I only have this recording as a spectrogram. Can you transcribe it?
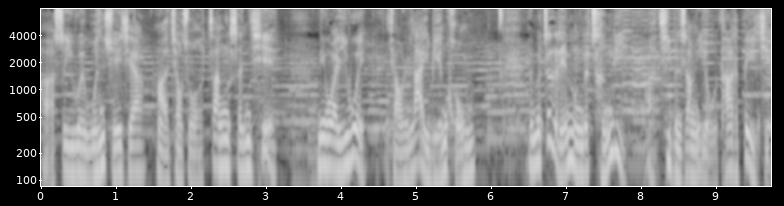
啊，是一位文学家啊，叫做张深切，另外一位叫赖明鸿。那么这个联盟的成立啊，基本上有它的背景。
